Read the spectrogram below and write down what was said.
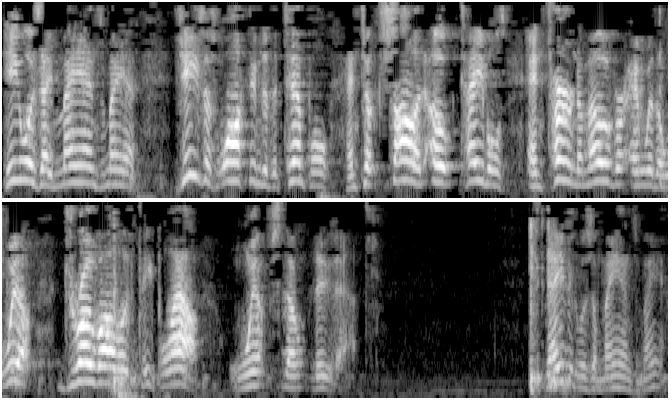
He was a man's man. Jesus walked into the temple and took solid oak tables and turned them over and with a whip drove all those people out. Wimps don't do that. David was a man's man.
